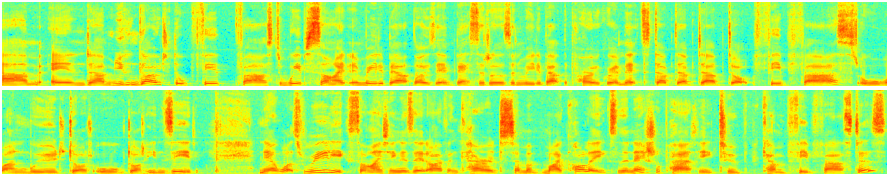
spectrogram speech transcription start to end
um, and um, you can go to the FebFast website and read about those ambassadors and read about the program. That's www.febfast, or one word, .org.nz. Now, what's really exciting is that I've encouraged some of my colleagues in the National Party to become FebFasters.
